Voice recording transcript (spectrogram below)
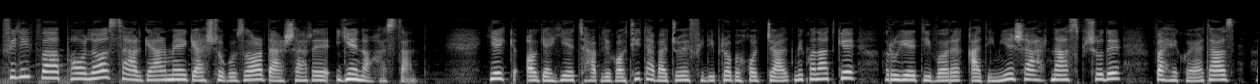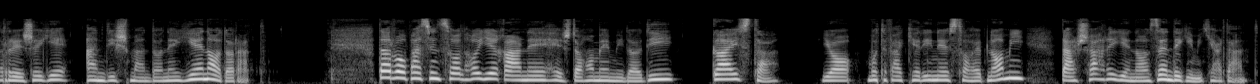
فیلیپ و پاولا سرگرم گشت و گذار در شهر ینا هستند. یک آگهی تبلیغاتی توجه فیلیپ را به خود جلب می کند که روی دیوار قدیمی شهر نصب شده و حکایت از رژه اندیشمندان ینا دارد. در واپسین سالهای قرن هجدهم میلادی گایستا یا متفکرین صاحب نامی در شهر ینا زندگی می کردند.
